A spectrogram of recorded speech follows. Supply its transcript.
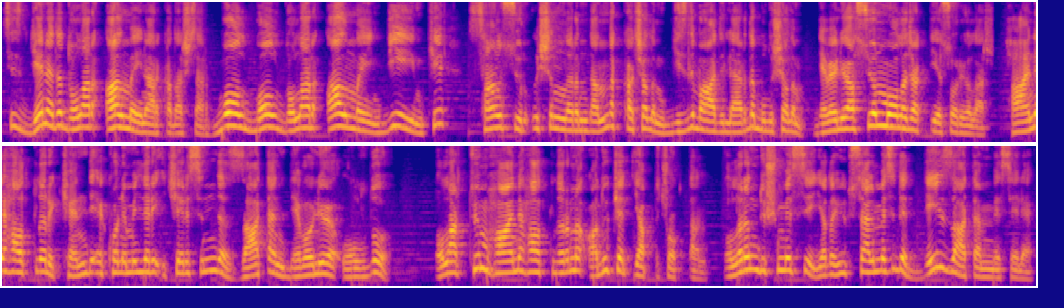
Siz gene de dolar almayın arkadaşlar. Bol bol dolar almayın diyeyim ki sansür ışınlarından da kaçalım. Gizli vadilerde buluşalım. Devalüasyon mu olacak diye soruyorlar. Hane halkları kendi ekonomileri içerisinde zaten devalüe oldu. Dolar tüm hane halklarını aduket yaptı çoktan. Doların düşmesi ya da yükselmesi de değil zaten mesele.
